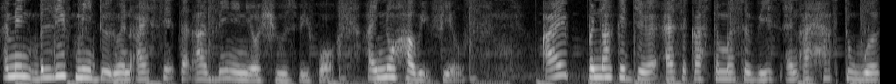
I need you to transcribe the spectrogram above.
I mean, believe me dude when I said that I've been in your shoes before. I know how it feels. I pernah kerja as a customer service and I have to work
